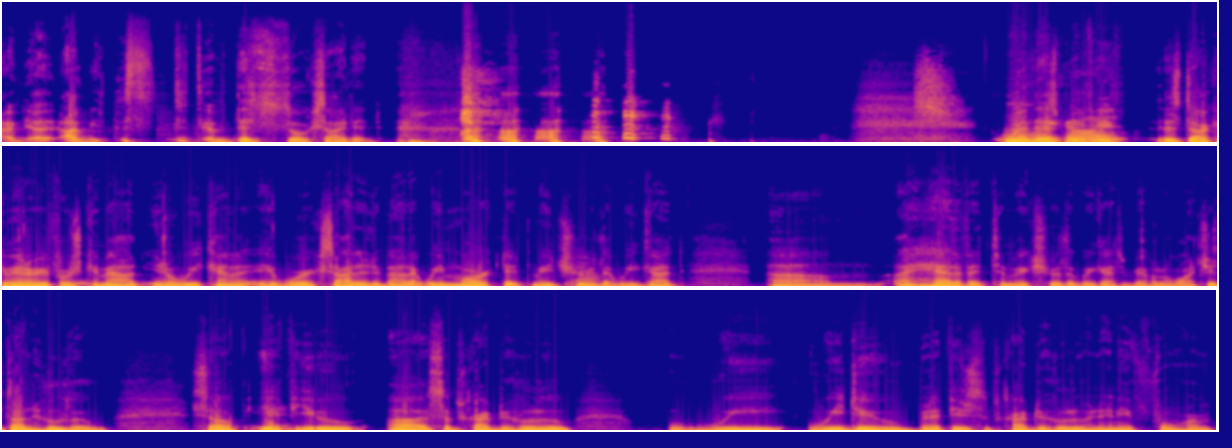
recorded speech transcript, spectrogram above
I, I mean, this, this is so excited. Oh when my this movie, this documentary first came out, you know, we kind of were excited about it. We marked it, made sure Yeah. that we got um, ahead of it to make sure that we got to be able to watch it. It's on Hulu, so hmm if you uh, subscribe to Hulu, we we do. But if you subscribe to Hulu in any form,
